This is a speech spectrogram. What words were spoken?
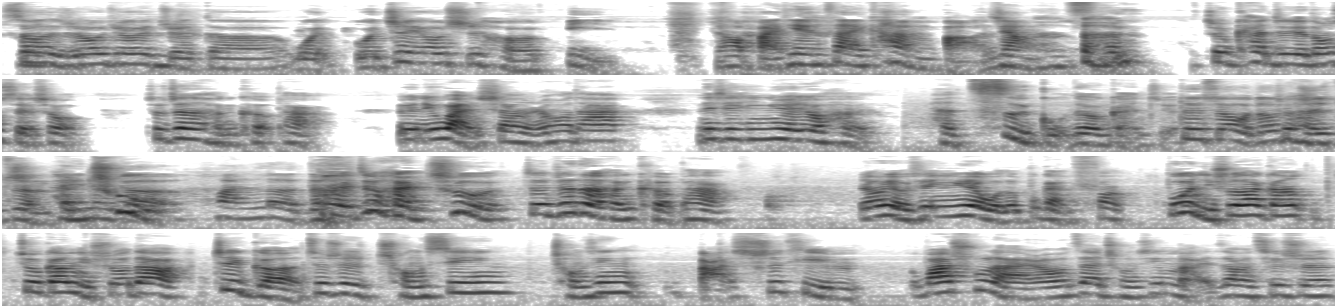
搜了之后就会觉得我 我这又是何必？然后白天再看吧，这样子。就看这些东西的时候，就真的很可怕，因为你晚上，然后它那些音乐又很很刺骨那种感觉，对，所以我都就很只准备那很怵个欢乐的。对，就很怵，就真的很可怕。然后有些音乐我都不敢放。不过你说到刚，就刚你说到这个，就是重新重新把尸体挖出来，然后再重新埋葬。其实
